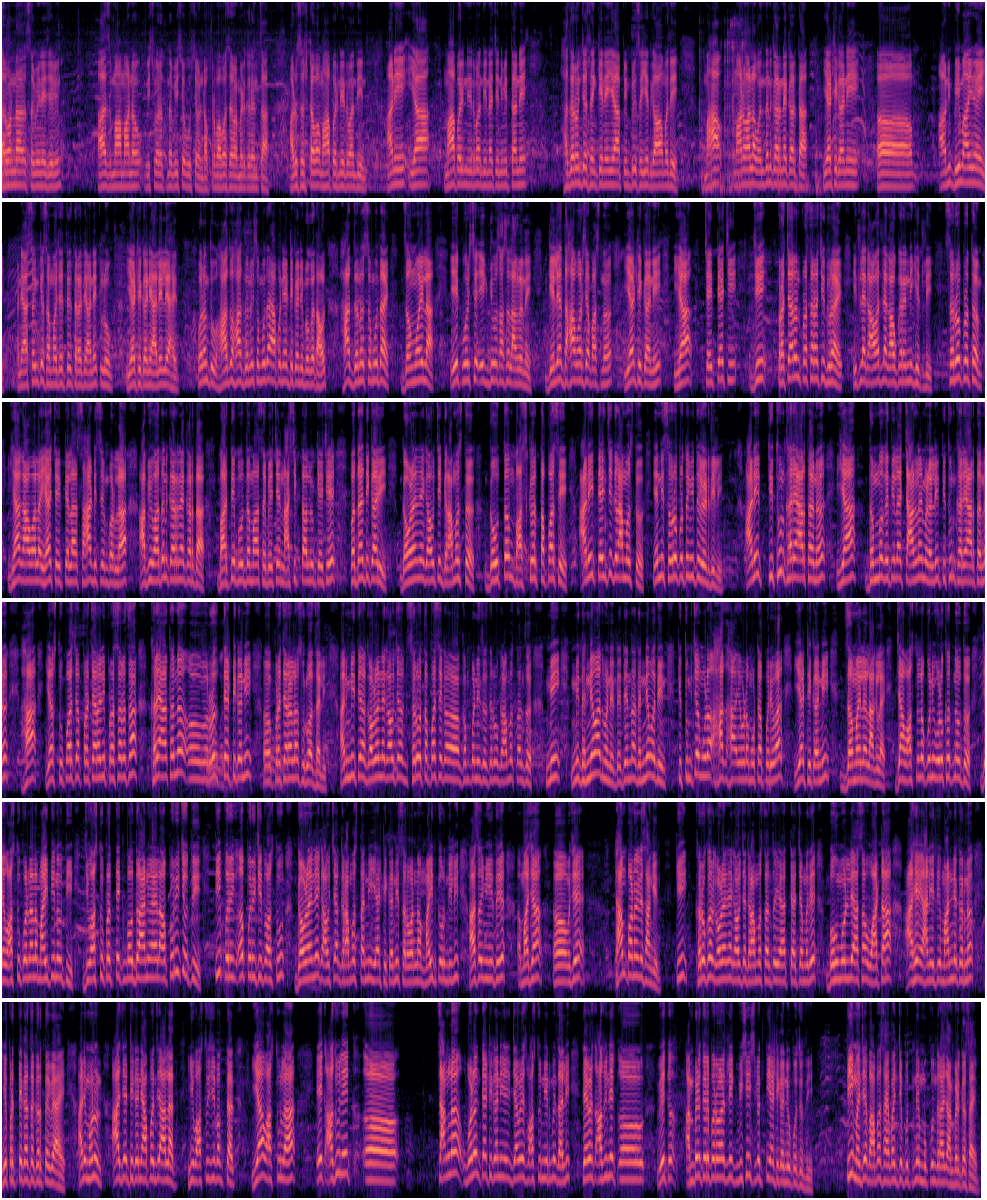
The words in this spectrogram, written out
सर्वांना सविनय जेवी आज महामानव विश्वरत्न विश्वभूषण डॉक्टर बाबासाहेब आंबेडकर यांचा अडुसष्टावा महापरिनिर्वाण दिन आणि या महापरिनिर्वाण दिनाच्या निमित्ताने हजारोंच्या संख्येने या पिंपरी सय्यद गावामध्ये महा मानवाला वंदन करण्याकरता या ठिकाणी आणि भीम आई आणि असंख्य समाजातील तराते अनेक लोक या ठिकाणी आलेले आहेत. परंतु हा जो हा जनसमुदाय आपण या ठिकाणी बघत आहोत हा जनसमुदाय जमवायला एक वर्ष एक दिवस असं लागलं नाही. गेल्या दहा वर्षापासनं या ठिकाणी या चैत्याची जी प्रचारण प्रसाराची धुरा आहे इथल्या गावातल्या गावकऱ्यांनी घेतली. सर्वप्रथम ह्या गावाला ह्या चैत्याला सहा डिसेंबरला अभिवादन करण्याकरता भारतीय बौद्ध महासभेचे नाशिक तालुक्याचे पदाधिकारी गवळाने गावचे ग्रामस्थ गौतम भास्कर तपासे आणि त्यांचे ग्रामस्थ यांनी सर्वप्रथम इथं भेट दिली. आणि तिथून खऱ्या अर्थानं या धम्मगतीला चालना मिळाली. तिथून खऱ्या अर्थानं हा या स्तूपाच्या प्रचार आणि प्रसाराचा खऱ्या अर्थानं रोज त्या ठिकाणी प्रचाराला सुरुवात झाली. आणि मी त्या गवळण्या गावच्या सर्व तपासे क- कंपनीचं सर्व ग्रामस्थांचं मी मी धन्यवाद म्हणेन. ते- त्यांना धन्यवाद देईन की तुमच्यामुळं हाच हा एवढा मोठा परिवार या ठिकाणी जमायला लागला आहे ज्या वास्तूला कोणी ओळखत नव्हतं ज्या वास्तू कोणाला माहिती नव्हती जी वास्तू प्रत्येक बौद्ध अनुयायाला अपरिचित होती ती परि अपरिचित वास्तू गवळाने गावच्या ग्रामस्थांनी या ठिकाणी सर्वांना माहीत करून दिली. असं मी इथे माझ्या म्हणजे ठामपणाने सांगेन की खरोखर गवळ्याने गावच्या ग्रामस्थांचं या त्याच्यामध्ये बहुमूल्य असा वाटा आहे आणि ते मान्य करणं हे प्रत्येकाचं कर्तव्य आहे. आणि म्हणून आज या ठिकाणी आपण जे आलात ही वास्तू जी बघतात या वास्तूला एक अजून एक चांगलं वळण त्या ठिकाणी ज्यावेळेस वास्तू निर्मित झाली त्यावेळेस अजून एक एक आंबेडकर परिवारातली एक विशेष व्यक्ती या ठिकाणी उपस्थित होती. ती म्हणजे बाबासाहेबांचे पुतणे मुकुंदराज आंबेडकर साहेब.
